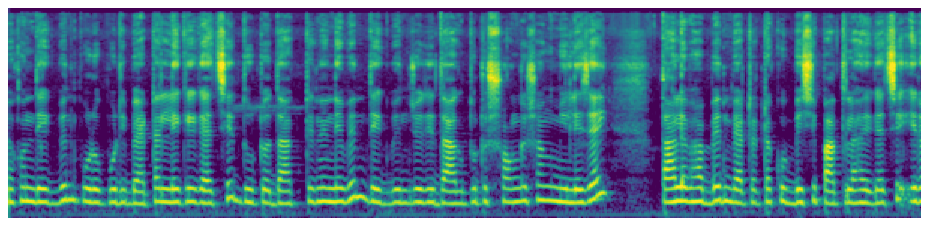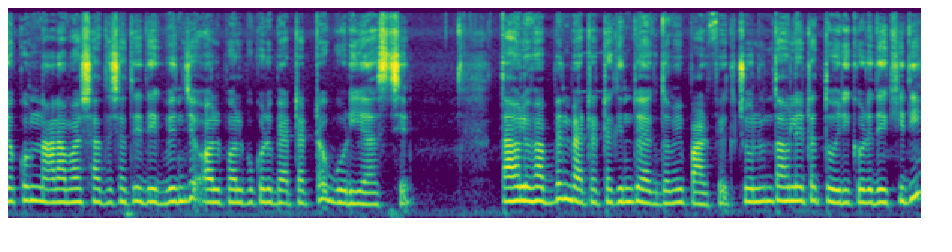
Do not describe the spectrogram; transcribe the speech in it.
যখন দেখবেন পুরোপুরি ব্যাটার লেগে গেছে, দুটো দাগ টেনে নেবেন। দেখবেন যদি দাগ দুটো সঙ্গে সঙ্গে মিলে যায়, তাহলে ভাববেন ব্যাটারটা খুব বেশি পাতলা হয়ে গেছে। এরকম নাড়াবার সাথে সাথে দেখবেন যে অল্প অল্প করে ব্যাটারটাও গড়িয়ে আসছে। তাহলে ভাববেন ব্যাটারটা কিন্তু একদমই পারফেক্ট। চলুন তাহলে এটা তৈরি করে দেখিয়ে দিই।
